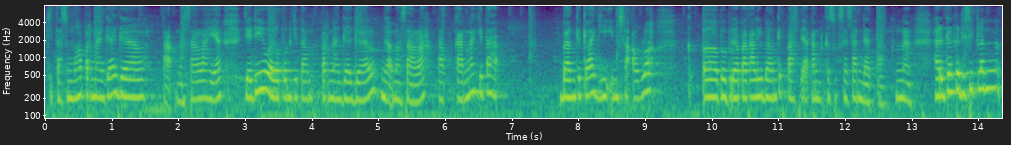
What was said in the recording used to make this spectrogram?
Kita semua pernah gagal, tak masalah ya. Jadi walaupun kita pernah gagal, nggak masalah, karena kita bangkit lagi, insya Allah uh, beberapa kali bangkit pasti akan kesuksesan datang. Nah, harga kedisiplinan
